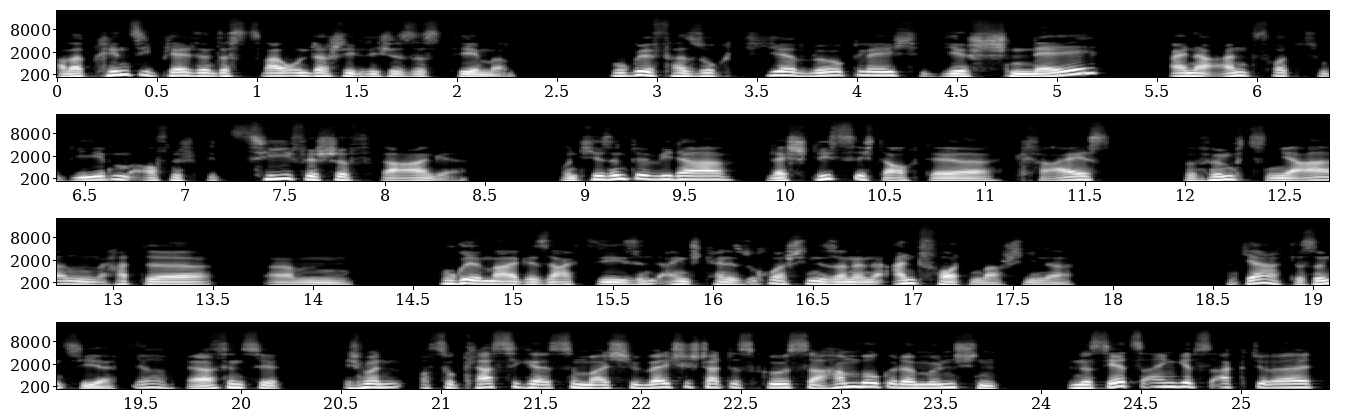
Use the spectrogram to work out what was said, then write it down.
aber prinzipiell sind das zwei unterschiedliche Systeme. Google versucht hier wirklich, dir schnell eine Antwort zu geben auf eine spezifische Frage. Und hier sind wir wieder, vielleicht schließt sich da auch der Kreis. Vor 15 Jahren hatte ähm, Google mal gesagt, sie sind eigentlich keine Suchmaschine, sondern eine Antwortenmaschine. Und ja, das sind sie jetzt. Ja, ja? das sind sie. Ich meine, auch so Klassiker ist zum Beispiel, welche Stadt ist größer, Hamburg oder München? Wenn du es jetzt eingibst aktuell,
